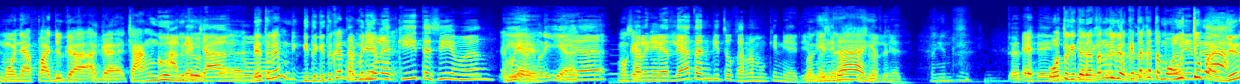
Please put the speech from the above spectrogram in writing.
mau nyapa juga agak canggung Agak gitu. canggung. Dia tuh kan gitu-gitu kan Tapi dia ngeliat kita sih emang. Emang iya ya? ngeliat Iya, saling lihat-lihatan gitu karena mungkin ya dia Bang Indra gitu. Bang Indra. Eh, waktu kita datang juga kita ketemu Bang Ucup Indra, anjir.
